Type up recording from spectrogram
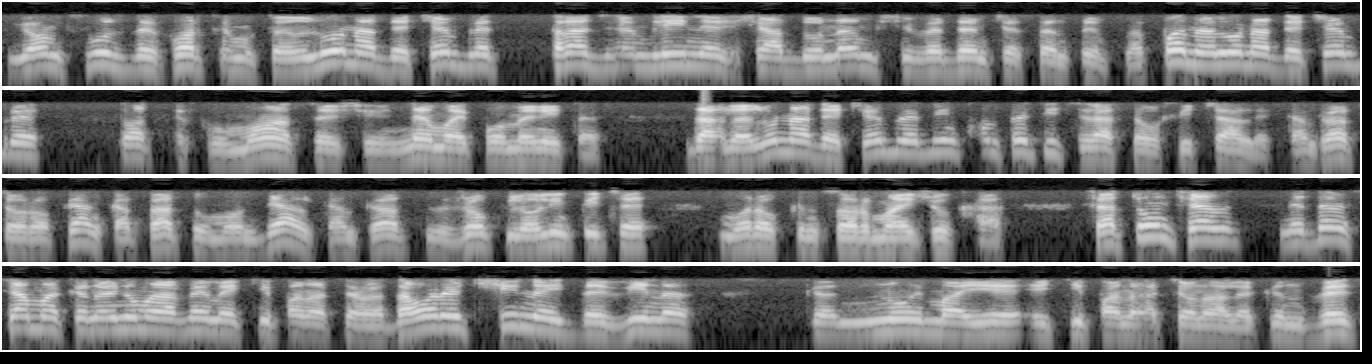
Eu am spus de foarte mult, în luna decembrie tragem linie și adunăm și vedem ce se întâmplă. Până în luna decembrie, toate frumoase și nemaipomenite. Dar în luna decembrie vin competițiile astea oficiale. Campionatul european, campionatul mondial, campionatul Jocurile Olimpice mă rog, când s-or mai juca. Și atunci ne dăm seama că noi nu mai avem echipa națională. Dar oare cine-i de vină că nu mai e echipa națională? Când vezi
